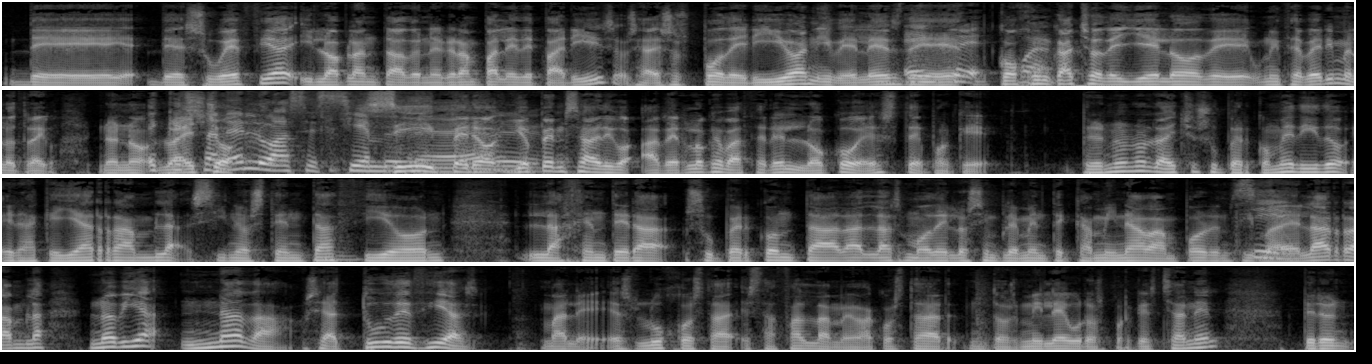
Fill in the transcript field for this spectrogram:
de, de Suecia y lo ha plantado en el Gran Palais de París. O sea, eso es poderío a niveles de... Entre- cojo un cacho de hielo de un iceberg y me lo traigo. No, no, Es lo ha que hecho... Chanel lo hace siempre. Sí, pero yo pensaba, digo, a ver lo que va a hacer el loco este, porque Pero no, no, lo ha hecho súper comedido en aquella rambla, sin ostentación, la gente era súper contada, las modelos simplemente caminaban por encima Sí. de la rambla, no había nada. O sea, tú decías, vale, es lujo, esta, esta falda me va a costar 2.000 euros porque es Chanel, pero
